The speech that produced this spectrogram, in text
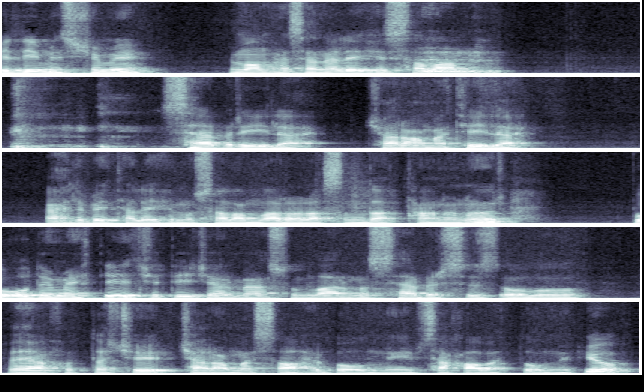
Bildiyimiz kimi İmam Həsən əleyhissalam səbri ilə, kəraməti ilə Əhl-i əleyhimussalamlar arasında tanınır. Bu o demək deyil ki, digər məsumlarımız səbirsiz olub və yaxud da ki, kəramət sahibi olmayıb, səxavətli olmayıb. Yox.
